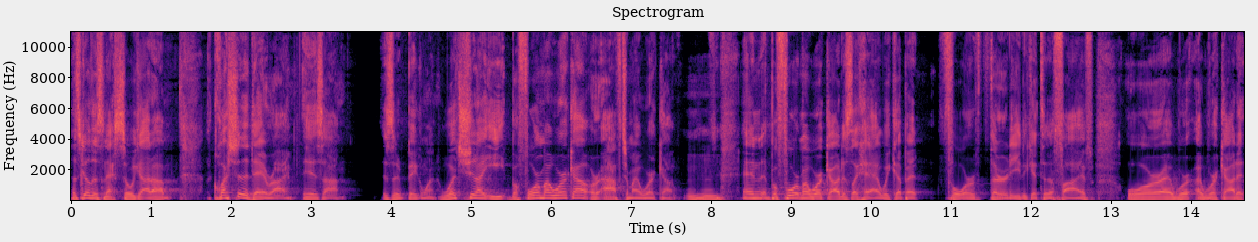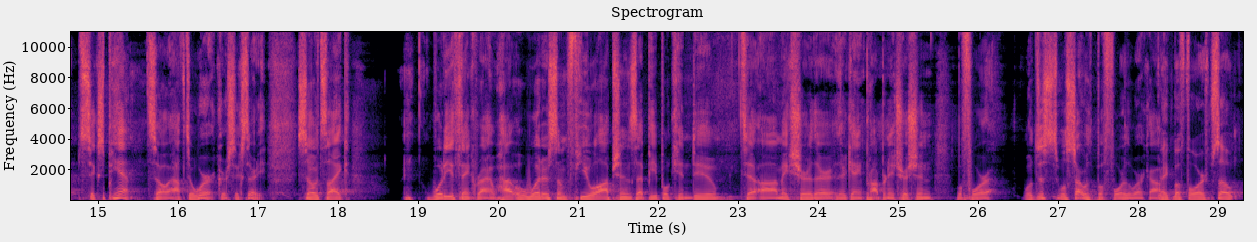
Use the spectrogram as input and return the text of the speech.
Let's go this next. So we got um, a question of the day, Ryann, is um, this is a big one. What should I eat before my workout or after my workout? And before my workout is like, hey, I wake up at 4.30 to get to the 5 or I work, I work out at 6 p.m. So after work or 6.30. So it's like, what do you think, Ryann? How, what are some few options that people can do to uh, make sure they're they're getting proper nutrition before? We'll just we'll start with before the workout. like before. So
